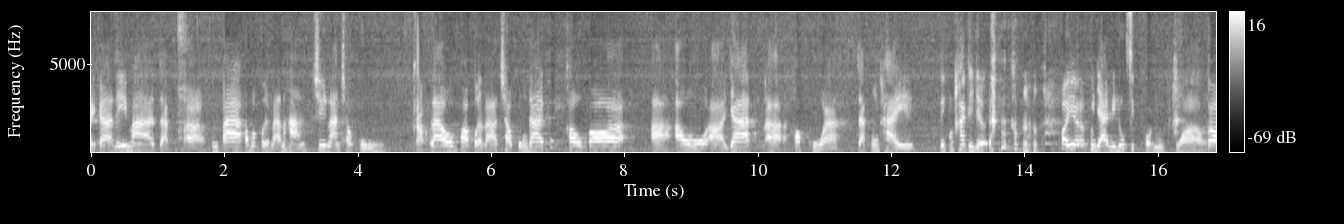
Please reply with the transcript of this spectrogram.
ริกานี่มาจากเอ่อคุณป้าเขามาเปิดร้านอาหารชื่อร้านชาวกรุงครับแล้วพอเปิดร้านชาวกรุงได้ปุ๊บเขาก็อ่าเอาอ่าญาติอ่าครอบครัวจากเมืองไทย ซึ่งค่อนข้างจะเยอะ เพราะคุณยายมีลูกสิบคนว้าว ก็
